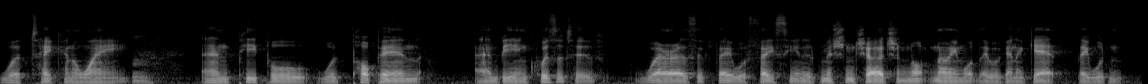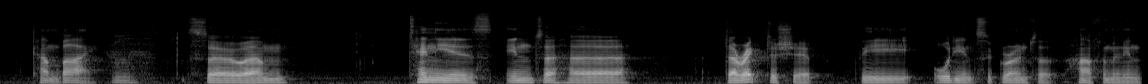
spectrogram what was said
were taken away, mm. and people would pop in and be inquisitive Whereas if they were facing an admission charge and not knowing what they were going to get, they wouldn't come by. Mm. So, um, 10 years into her directorship, the audience had grown to half a million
